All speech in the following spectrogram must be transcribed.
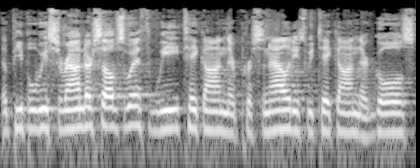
The people we surround ourselves with, we take on their personalities, we take on their goals.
